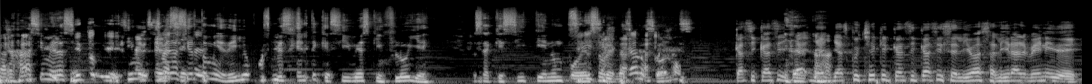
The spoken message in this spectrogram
ajá, sí me da, cierto que, sí, me, da cierto miedillo porque es gente que sí ves que influye. O sea, que sí tiene un poder sobre las personas. Casi, casi, ya, ya, escuché que casi, casi se le iba a salir al Benny de,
